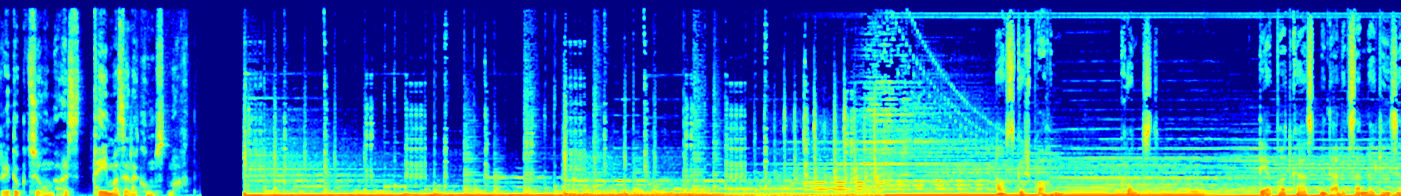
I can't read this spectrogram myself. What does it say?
Reduktion, als Thema seiner Kunst macht. Ausgesprochen Kunst. Der Podcast mit Alexander Gieser.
